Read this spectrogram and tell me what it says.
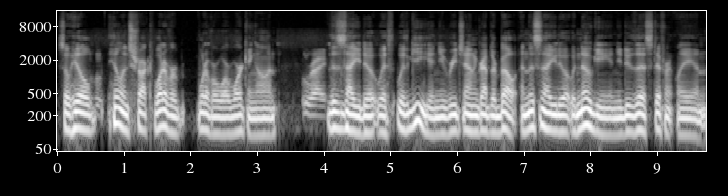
so he'll Mhm. he'll instruct whatever whatever we're working on. Right. This is how you do it with with gi, and you reach down and grab their belt, and this is how you do it with no gi, and you do this differently, and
